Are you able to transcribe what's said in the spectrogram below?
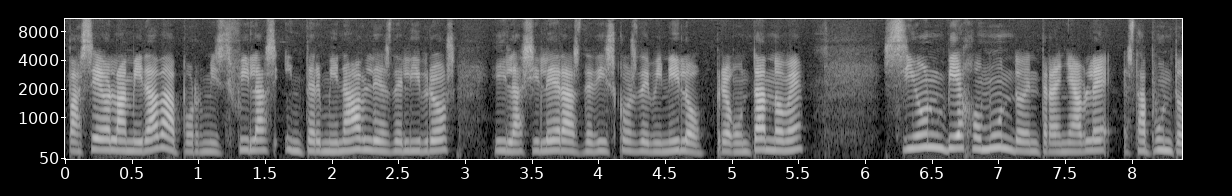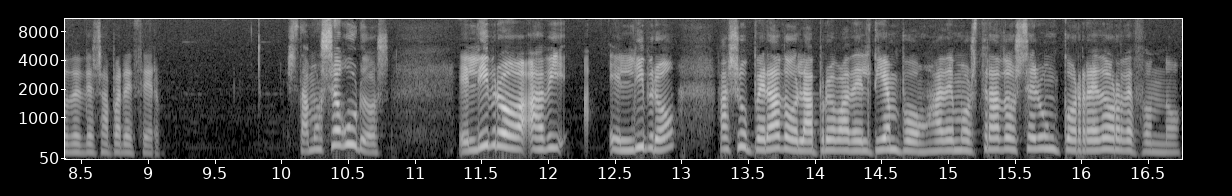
paseo la mirada por mis filas interminables de libros y las hileras de discos de vinilo, preguntándome si un viejo mundo entrañable está a punto de desaparecer. ¿Estamos seguros? El libro, ha superado la prueba del tiempo, ha demostrado ser un corredor de fondo.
